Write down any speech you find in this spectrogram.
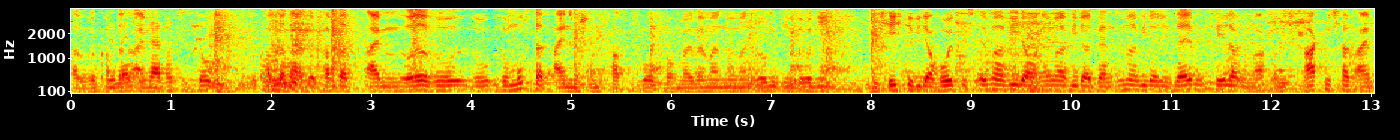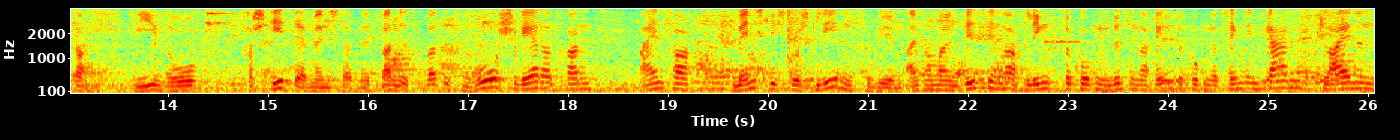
Also so Der kommt das Mensch ist einem, einfach zu dumm. so kommt das, so kommt das einem, oder so, so, so muss das einem schon fast vorkommen. Weil wenn man, wenn man irgendwie so die, die Geschichte wiederholt sich immer wieder und immer wieder, es werden immer wieder dieselben Fehler gemacht. Und ich frage mich halt einfach, wieso versteht der Mensch das nicht? Was ist, was ist so schwer daran, einfach menschlich durchs Leben zu gehen. Einfach mal ein bisschen nach links zu gucken, ein bisschen nach rechts zu gucken. Das fängt in ganz kleinen,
